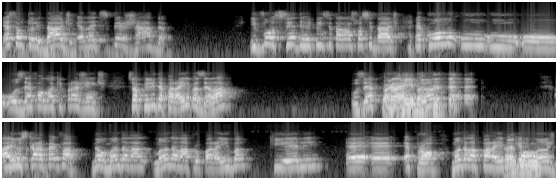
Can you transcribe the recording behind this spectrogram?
essa autoridade ela é despejada. E você, de repente, você está na sua cidade. É como o, o, o, Zé falou aqui para gente. Seu apelido é Paraíba, Zé, lá? O Zé Paraíba. Aí os caras pegam e falam: não, manda lá, manda lá para o Paraíba que ele é, é, é pró. Manda lá Paraíba é que bom. ele manja.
